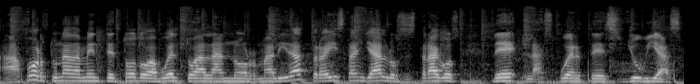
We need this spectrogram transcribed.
Afortunadamente todo ha vuelto a la normalidad, pero ahí están ya los estragos de las fuertes lluvias.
